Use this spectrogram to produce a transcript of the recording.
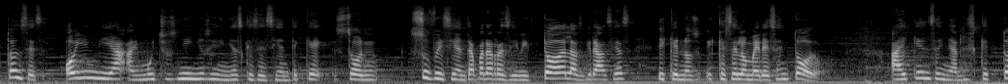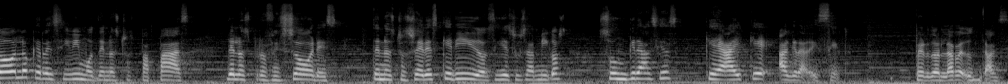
Entonces, hoy en día hay muchos niños y niñas que se sienten que son suficientes para recibir todas las gracias y que, nos, y que se lo merecen todo. Hay que enseñarles que todo lo que recibimos de nuestros papás, de los profesores, de nuestros seres queridos y de sus amigos son gracias que hay que agradecer. Perdón la redundancia.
